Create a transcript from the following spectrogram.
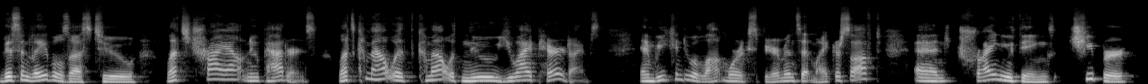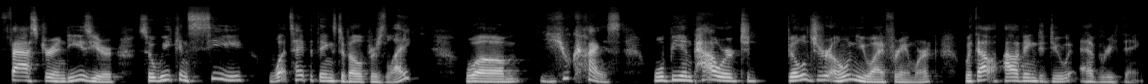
this enables us to let's try out new patterns. Let's come out with come out with new UI paradigms. And we can do a lot more experiments at Microsoft and try new things cheaper, faster, and easier so we can see what type of things developers like. Well, um, you guys will be empowered to build your own UI framework without having to do everything,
